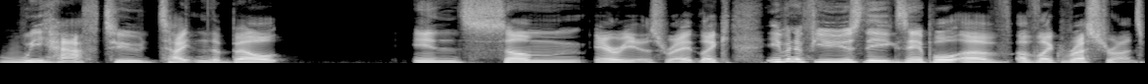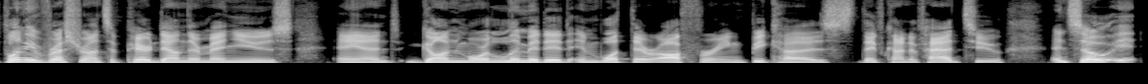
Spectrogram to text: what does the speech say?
we have to tighten the belt in some areas, right? Like even if you use the example of of like restaurants, plenty of restaurants have pared down their menus and gone more limited in what they're offering because they've kind of had to. And so it,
